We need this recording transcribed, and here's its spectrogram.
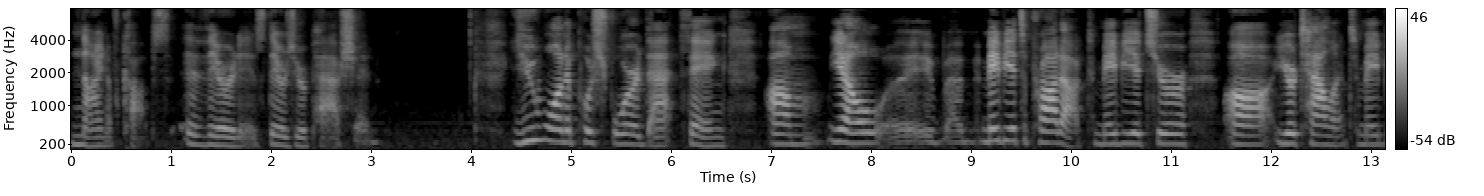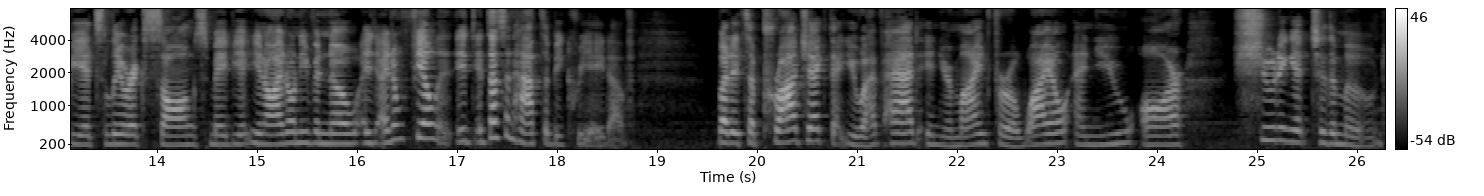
Nine of Cups. There it is. There's your passion. You want to push forward that thing. Um, you know, maybe it's a product. Maybe it's your uh, your talent. Maybe it's lyrics, songs. Maybe, it, you know, I don't even know. I, I don't feel, it, it doesn't have to be creative. But it's a project that you have had in your mind for a while and you are shooting it to the moon.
